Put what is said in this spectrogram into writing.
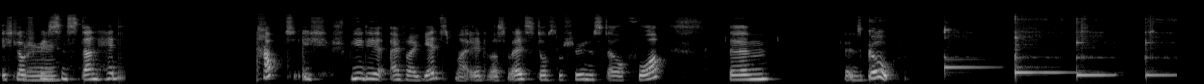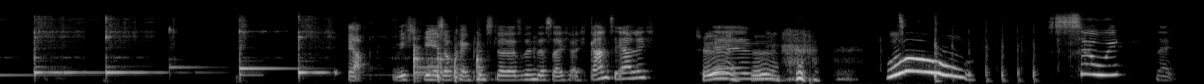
ich glaube, spätestens dann hätte ich gehabt. Ich spiele dir einfach jetzt mal etwas, weil es doch so schön ist, darauf vor. Ähm, let's go. ich bin jetzt auch kein Künstler da drin, das sage ich euch ganz ehrlich. Schön, ähm, schön. Woo! Sorry. Nein.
